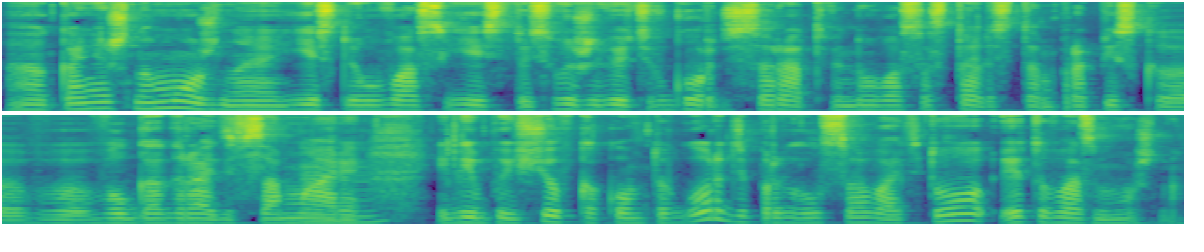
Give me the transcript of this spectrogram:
Э, конечно, можно, если у вас есть, то есть вы живете в городе Саратове, но у вас остались там прописка в Волгограде, в Самаре, mm-hmm. либо еще в каком-то городе проголосовать, то это возможно.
